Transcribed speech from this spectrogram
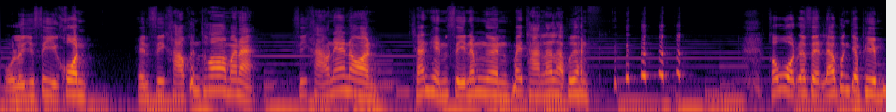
โอ้เลยอยู่สี่คน เห็นสีขาวขึ้นท่อมาน่ะ สีขาวแน่นอน ฉันเห็นสีน้ำเงินไม่ทันแล้วล่ะเพื่อน เขาโหวตกันเสร็จแล้วเพิ่งจะพิมพ์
